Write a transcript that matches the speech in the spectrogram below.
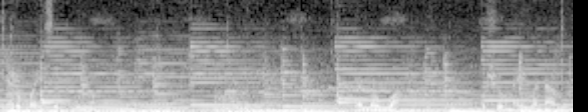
Meron pa isa doon. Dalawa. Tapos yung naiwan namin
